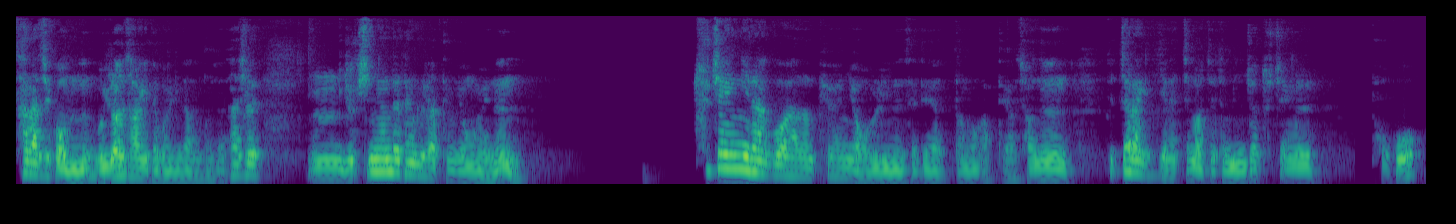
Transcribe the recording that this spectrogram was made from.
사라지고 없는 뭐 이런 상황이 돼버린다는 거죠. 사실 음, 60년대생들 같은 경우에는 투쟁이라고 하는 표현이 어울리는 세대였던 것 같아요. 저는 끝자락이긴 했지만 어쨌든 민주화 투쟁을 보고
